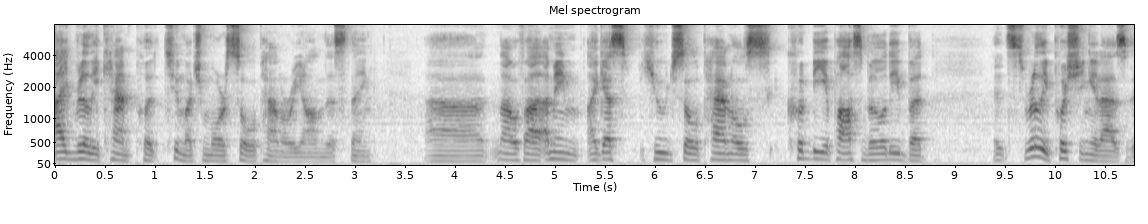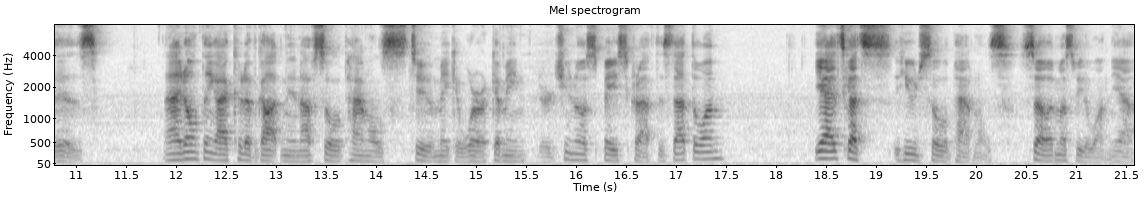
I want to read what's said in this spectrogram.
I really can't put too much more solar panelry on this thing. Uh, now, if I, I mean, I guess huge solar panels could be a possibility, but it's really pushing it as it is. And I don't think I could have gotten enough solar panels to make it work. I mean, your Juno spacecraft, is that the one? Yeah, it's got huge solar panels, so it must be the one, yeah.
